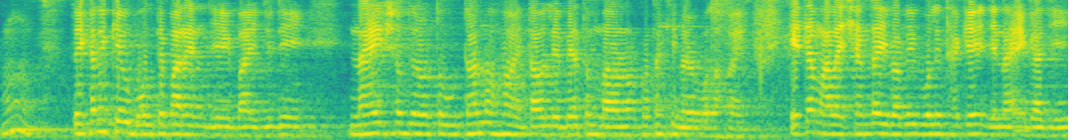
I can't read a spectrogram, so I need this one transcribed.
হুম? তো এখানে কেউ বলতে পারেন যে ভাই যদি নাইক শব্দের অর্থ উঠানো হয়, তাহলে বেতন বাড়ানোর কথা কীভাবে বলা হয়? এটা মালয়েশিয়ানরা এইভাবেই বলে থাকে যে, না গাজী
